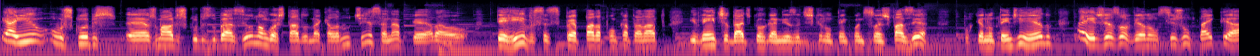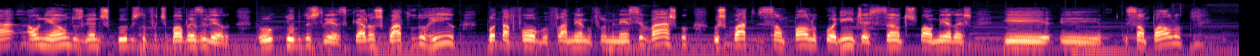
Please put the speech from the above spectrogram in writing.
E aí os clubes, é, os maiores clubes do Brasil não gostaram daquela notícia, né? Porque era o, terrível, você se prepara para um campeonato e vem a entidade que organiza diz que não tem condições de fazer porque não tem dinheiro. Aí eles resolveram se juntar e criar a união dos grandes clubes do futebol brasileiro, o Clube dos 13, que eram os quatro do Rio, Botafogo, Flamengo, Fluminense e Vasco, os quatro de São Paulo, Corinthians, Santos, Palmeiras e, e, São Paulo,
